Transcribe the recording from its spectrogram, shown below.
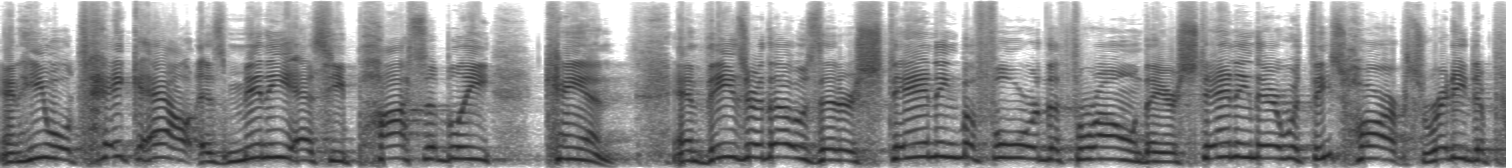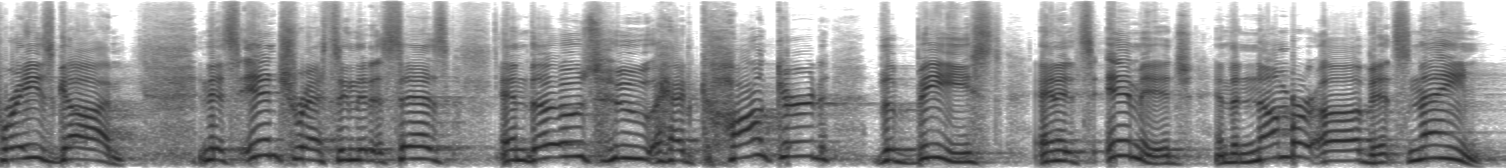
and he will take out as many as he possibly can. And these are those that are standing before the throne. They are standing there with these harps ready to praise God. And it's interesting that it says, and those who had conquered the beast and its image and the number of its name.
